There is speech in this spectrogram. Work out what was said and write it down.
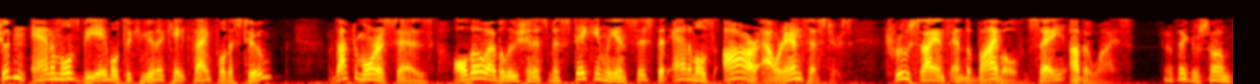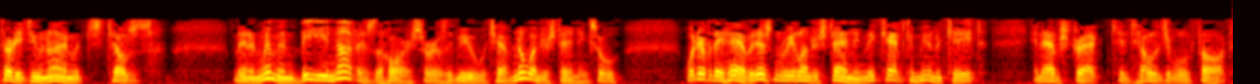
shouldn't animals be able to communicate thankfulness too? Dr. Morris says, although evolutionists mistakenly insist that animals are our ancestors, true science and the Bible say otherwise. I think of Psalm 32:9, which tells men and women, Be ye not as the horse or as the mule, which have no understanding. So, whatever they have, it isn't real understanding. They can't communicate in abstract, intelligible thought.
